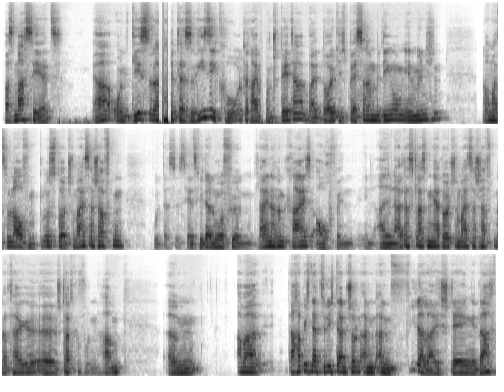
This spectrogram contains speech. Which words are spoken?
Was machst du jetzt? Ja, und gehst du dann halt das Risiko, drei Wochen später, bei deutlich besseren Bedingungen in München, nochmal zu laufen. Plus deutsche Meisterschaften. Gut, das ist jetzt wieder nur für einen kleineren Kreis, auch wenn in allen Altersklassen ja deutsche Meisterschaften äh, stattgefunden haben. Ähm, aber da habe ich natürlich dann schon an, an vielerlei Stellen gedacht,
